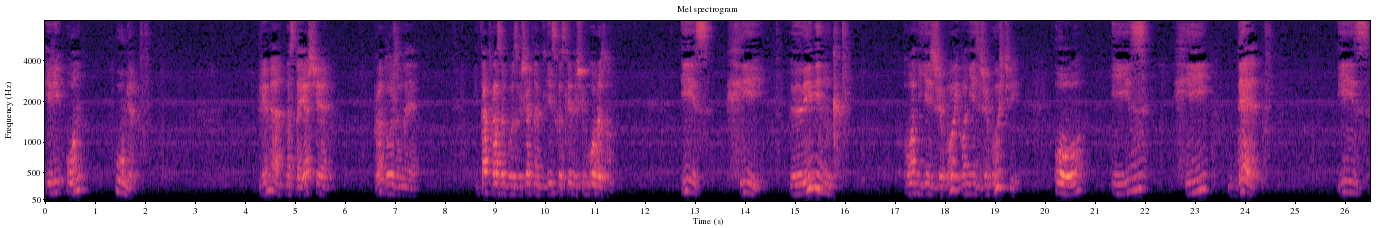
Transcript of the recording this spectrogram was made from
или он умер? Время настоящее, продолженное. Итак, фраза будет звучать на английском следующим образом – Is he living? Он есть живой, он есть живущий. Or is he dead? Is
